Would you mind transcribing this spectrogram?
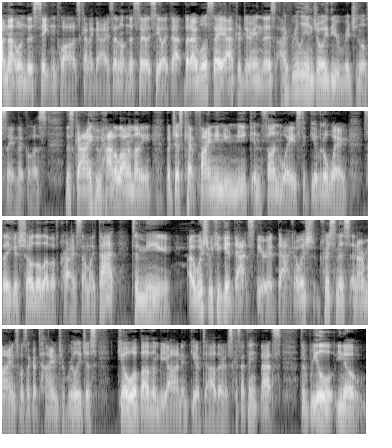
I'm not one of the Satan Claus kind of guys. I don't necessarily see it like that. But I will say after doing this, I really enjoy the original Saint Nicholas. This guy who had a lot of money but just kept finding unique and fun ways to give it away so he could show the love of Christ. I'm like that to me. I wish we could get that spirit back. I wish Christmas in our minds was like a time to really just go above and beyond and give to others because I think that's the real, you know,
